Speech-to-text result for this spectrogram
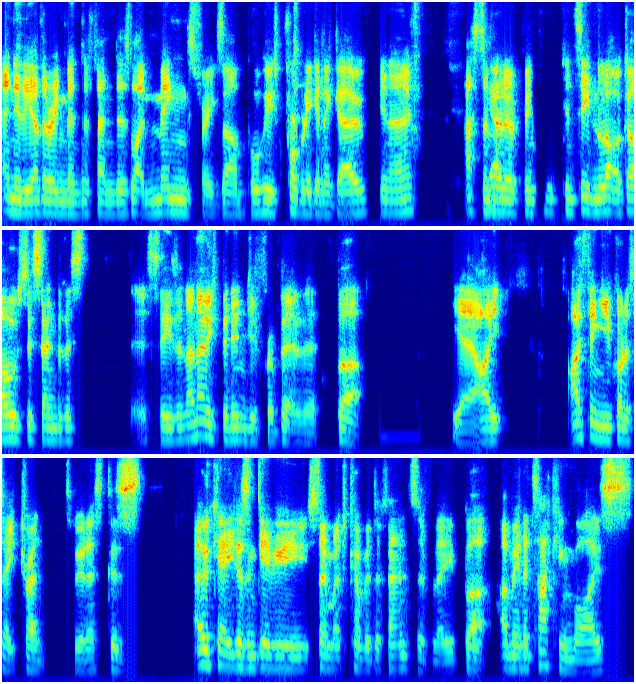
any of the other England defenders, like Mings, for example, who's probably going to go. You know, Aston Yeah. Villa have been conceding a lot of goals this end of this season. I know he's been injured for a bit of it, but yeah, I I think you've got to take Trent to be honest, because okay, he doesn't give you so much cover defensively, but I mean, attacking wise,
